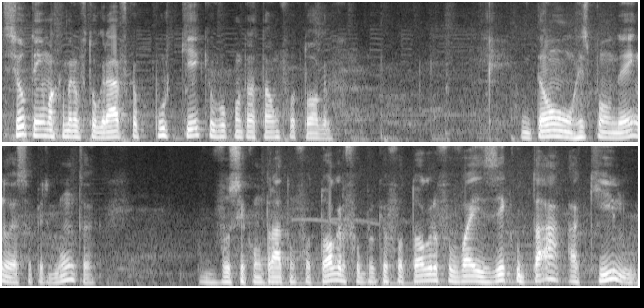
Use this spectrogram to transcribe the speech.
se eu tenho uma câmera fotográfica, por que, que eu vou contratar um fotógrafo? Então, respondendo essa pergunta, você contrata um fotógrafo porque o fotógrafo vai executar aquilo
